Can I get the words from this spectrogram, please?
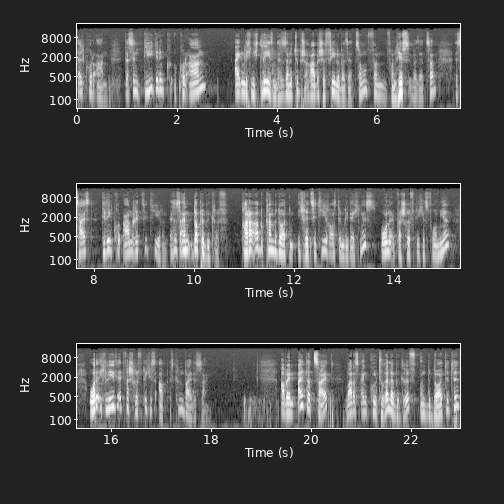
al-Quran. Das sind die, die den Koran eigentlich nicht lesen. Das ist eine typisch arabische Fehlübersetzung von, von Hilfsübersetzern. Es heißt, die den Koran rezitieren. Es ist ein Doppelbegriff. Qara'a kann bedeuten, ich rezitiere aus dem Gedächtnis, ohne etwas Schriftliches vor mir, oder ich lese etwas Schriftliches ab. Es kann beides sein. Aber in alter Zeit war das ein kultureller Begriff und bedeutete,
